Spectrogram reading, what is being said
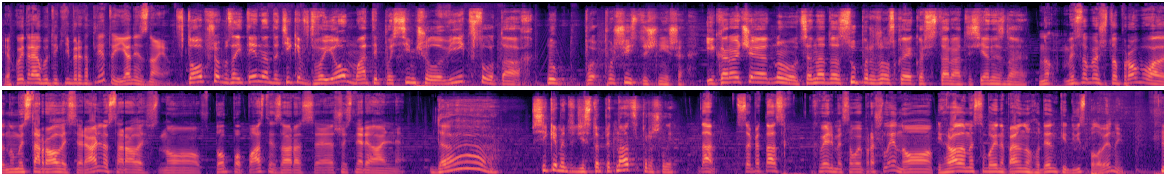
Якою треба бути кіберкотлетою, я не знаю. В топ, щоб зайти, треба тільки вдвоєм мати по 7 чоловік в слотах. Ну, по, по 6 точніше. І коротше, ну, це треба супер жорстко якось старатись, я не знаю. Ну, ми з тобою що пробували, ну ми старалися, реально старалися, але в топ попасти зараз це щось нереальне. Да. Скільки ми тоді 115 пройшли? Да, 115 хвиль ми з собою пройшли, но грали ми з собою, напевно, годинки дві з половиною.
